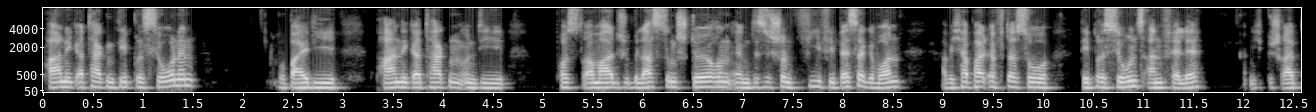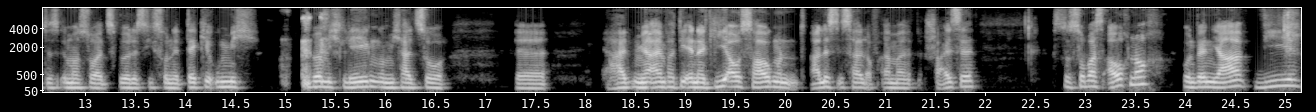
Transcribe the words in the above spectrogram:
Panikattacken, Depressionen, wobei die Panikattacken und die posttraumatische Belastungsstörung, ähm, das ist schon viel, viel besser geworden. Aber ich habe halt öfter so Depressionsanfälle. Ich beschreibe das immer so, als würde sich so eine Decke um mich über mich legen und mich halt so, äh, ja, halt mir einfach die Energie aussaugen und alles ist halt auf einmal scheiße. Hast du sowas auch noch? Und wenn ja, wie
